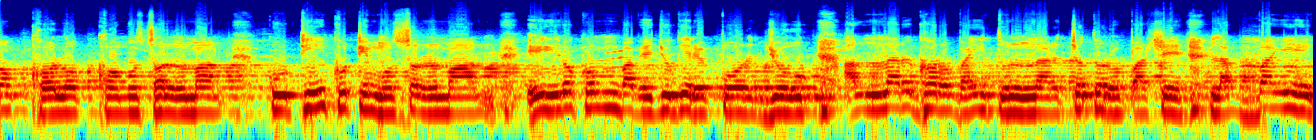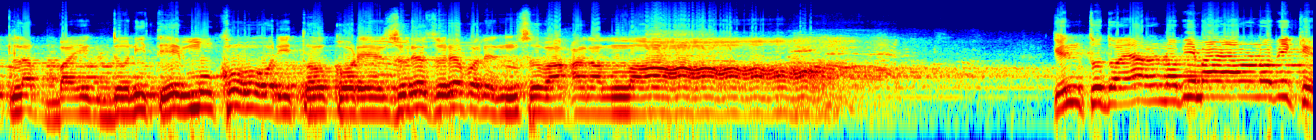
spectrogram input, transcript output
লক্ষ লক্ষ মুসলমান, কোটি কোটি মুসলমান এই রকম ভাবে যুগের পর যুগ, আল্লাহর ঘর বাইতুল্লাহর চতুর্পাশে লাভবাইক লাভবাইক ধ্বনিতে মুখরিত করে জোরে জোরে বলেন, সুবহানাল্লাহ। কিন্তু দয়ার নবী, মায়ার নবীকে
